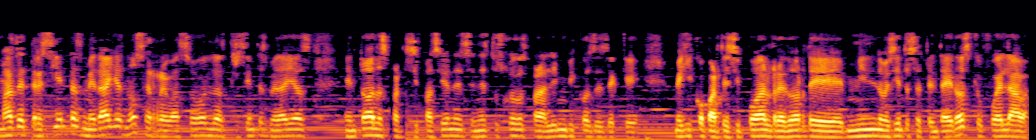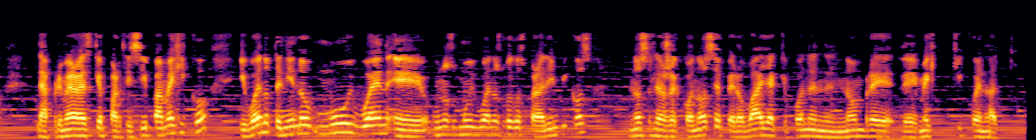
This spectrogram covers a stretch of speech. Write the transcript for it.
más de 300 medallas, ¿no? Se rebasó las 300 medallas en todas las participaciones en estos Juegos Paralímpicos desde que México participó alrededor de 1972, que fue la, la primera vez que participa México. Y bueno, teniendo muy buen, eh, unos muy buenos Juegos Paralímpicos, no se les reconoce, pero vaya que ponen el nombre de México en alto.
